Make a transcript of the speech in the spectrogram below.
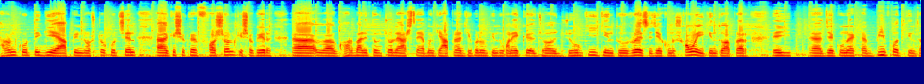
ধারণ করতে গিয়ে আপনি নষ্ট করছেন কৃষকের ফসল কৃষকের ঘর বাড়িতেও চলে আসছে এবং কি আপনার জীবনেও কিন্তু অনেক ঝুঁকি কিন্তু রয়েছে। যে কোনো সময়ই কিন্তু আপনার এই যে কোনো একটা বিপদ কিন্তু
